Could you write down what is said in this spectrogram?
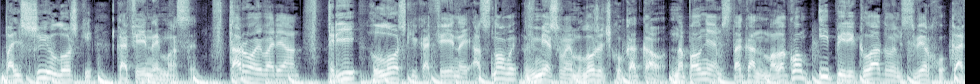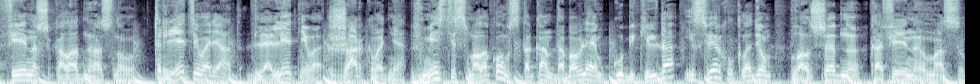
большие ложки кофейной массы. Второй вариант. В 3 ложки кофейной основы вмешиваем ложечку какао. Наполняем стакан молоком и перекладываем сверху кофейно-шоколадную основу. Третий вариант. Для летнего жаркого дня. Вместе с молоком в стакан стакан добавляем кубики льда и сверху кладем волшебную кофейную массу.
